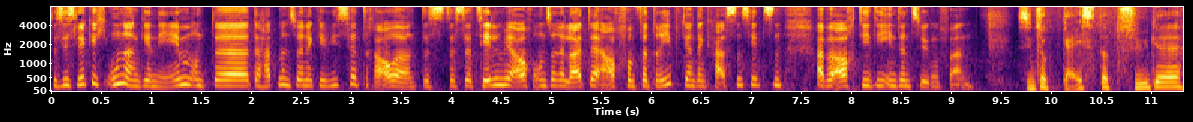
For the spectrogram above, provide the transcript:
das ist wirklich unangenehm und äh, da hat man so eine gewisse Trauer. Und das, das erzählen mir auch unsere Leute, auch vom Vertrieb, die an den Kassen sitzen, aber auch die, die in den Zügen fahren. Sind so Geisterzüge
